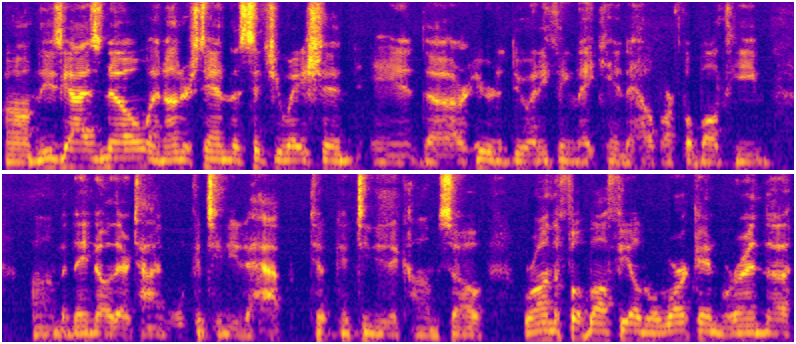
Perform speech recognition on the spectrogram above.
um, these guys know and understand the situation and uh, are here to do anything they can to help our football team. Um, and they know their time will continue to happen, to continue to come. So we're on the football field, we're working, we're in the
